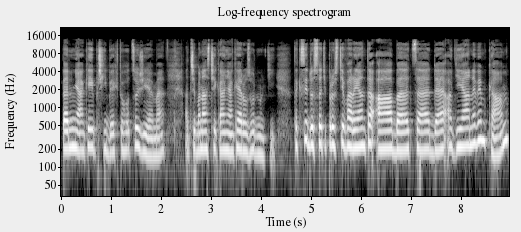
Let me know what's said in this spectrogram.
ten nějaký příběh toho, co žijeme a třeba nás čeká nějaké rozhodnutí, tak si dosaď prostě varianta A, B, C, D a já nevím kam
